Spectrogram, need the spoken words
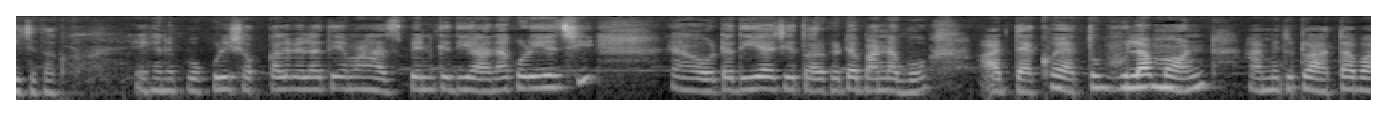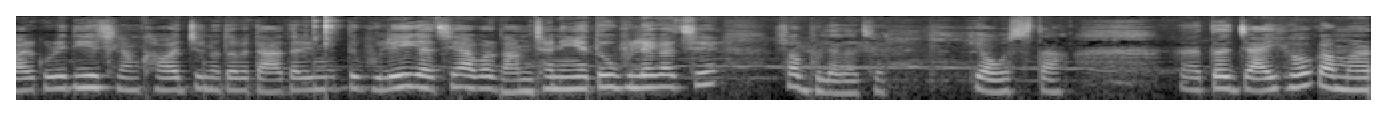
এই যে দেখো, এখানে পকুড়ি সকালবেলাতেই আমার হাজব্যান্ডকে দিয়ে আনা করিয়েছি। ওটা দিয়ে আজকে তরকারিটা বানাবো। আর দেখো, এত ভুলা মন, আমি দুটো আতা বার করে দিয়েছিলাম খাওয়ার জন্য, তবে তাড়াতাড়ির মধ্যে ভুলেই গেছে। আবার গামছা নিয়ে তো ভুলে গেছে। সব ভুলে গেছে। কি অবস্থা? তো যাই হোক, আমার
